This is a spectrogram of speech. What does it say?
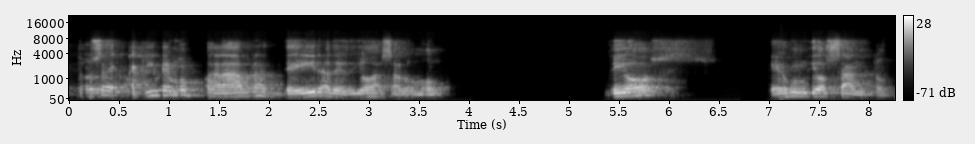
Entonces, aquí vemos palabras de ira de Dios a Salomón. Dios es un Dios santo.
